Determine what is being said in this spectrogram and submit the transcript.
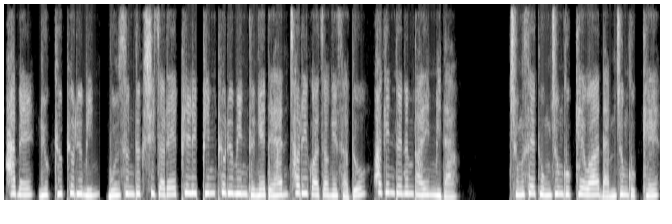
하멜, 류큐 표류민, 문순득 시절의 필리핀 표류민 등에 대한 처리 과정에서도 확인되는 바입니다. 중세 동중국해와 남중국해,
